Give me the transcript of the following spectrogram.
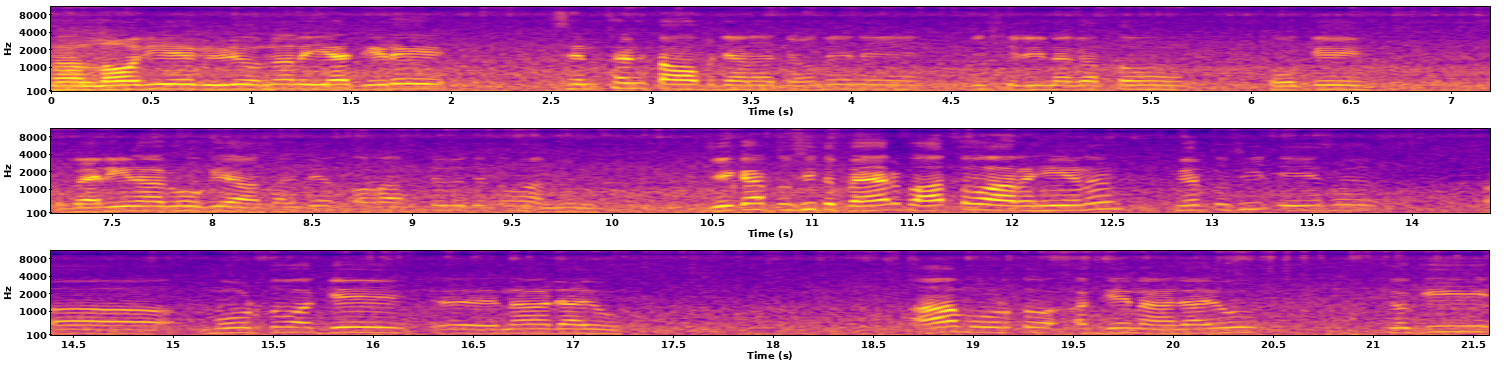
ਹਾਂ, ਲਓ ਜੀ, ਇਹ ਵੀਡੀਓ ਉਹਨਾਂ ਲਈ ਆ, ਜਿਹੜੇ ਸਿੰਥਨ ਟਾਪ ਜਾਣਾ ਚਾਹੁੰਦੇ ਨੇ ਵੀ ਸ਼੍ਰੀਨਗਰ ਤੋਂ ਹੋ ਕੇ, ਵੈਰੀਨਾਗ ਹੋ ਕੇ ਆ ਸਕਦੇ ਆ, ਔਰ ਰਸਤੇ ਵਿੱਚ ਤੁਹਾਨੂੰ, ਜੇਕਰ ਤੁਸੀਂ ਦੁਪਹਿਰ ਬਾਅਦ ਤੋਂ ਆ ਰਹੇ ਆ ਨਾ, ਫਿਰ ਤੁਸੀਂ ਇਸ ਮੋੜ ਤੋਂ ਅੱਗੇ ਨਾ ਜਾਇਓ। ਆਹ ਮੋੜ ਤੋਂ ਅੱਗੇ ਨਾ ਜਾਇਓ, ਕਿਉਂਕਿ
